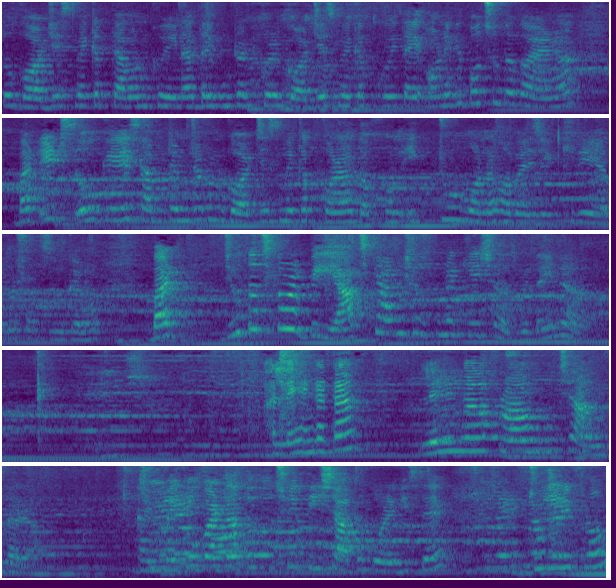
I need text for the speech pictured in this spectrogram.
তো গর্জিয়াস মেকআপ তেমন করি না তাই হুটহাট করে গর্জিয়াস মেকআপ করি তাই অনেকে পছন্দ করে না। বাট ইটস ওকে সামটাইম যখন গর্জিয়াস মেকআপ করা তখন একটু মনে হবে যে খিরে এত সাজলো কেন? বাট যেহেতু আজকে আমার বিয়ে আজকে আমি সাজবো না কে সাজবে তাই না? আর লেহেঙ্গাটা? লেহেঙ্গা ফ্রম হচ্ছে আনজারা আর মেকওভারটা তো হচ্ছে তিশা আপু করে দিছে। Jewellery from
